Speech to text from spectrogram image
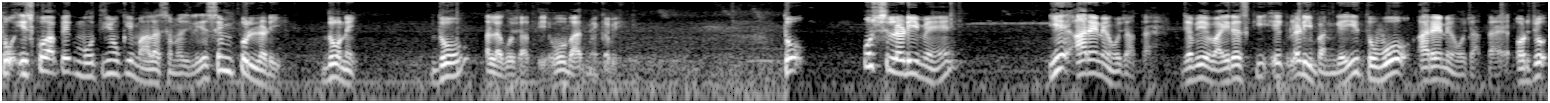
तो इसको आप एक मोतियों की माला समझ लीजिए। सिंपल लड़ी, दो नहीं, दो अलग हो जाती है, वो बाद में कभी। तो उस लड़ी में ये आरएनए हो जाता है। जब ये वायरस की एक लड़ी बन गई तो वो आरएनए हो जाता है। और जो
